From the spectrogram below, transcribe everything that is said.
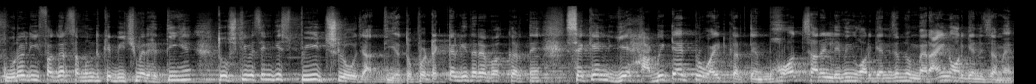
कोरल रीफ अगर समुद्र के बीच में रहती हैं तो उसकी वजह से इनकी स्पीड स्लो हो जाती है तो प्रोटेक्टर की तरह वर्क करते हैं। सेकेंड ये हैबिटेट प्रोवाइड करते हैं। बहुत सारे लिविंग ऑर्गेनिज्म जो मेराइन ऑर्गेनिज्म है,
